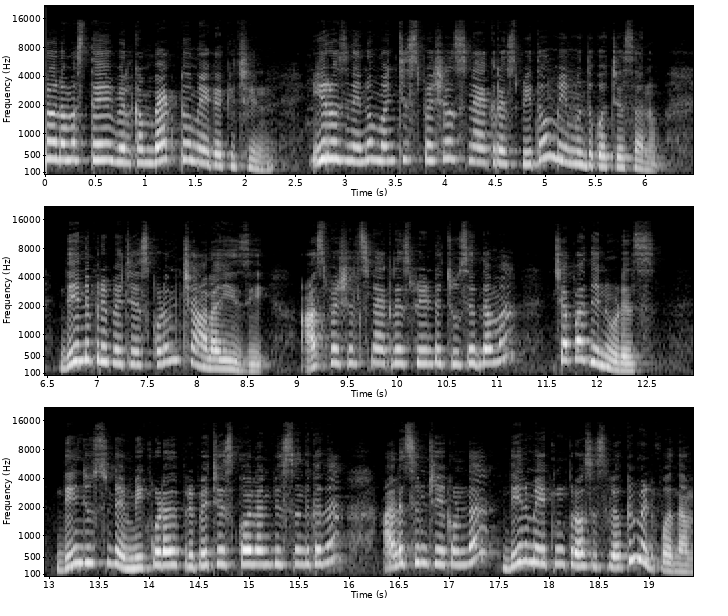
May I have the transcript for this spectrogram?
హలో నమస్తే. Welcome back to Megha kitchen. ఈరోజు నేను మంచి స్పెషల్ స్నాక్ రెసిపీతో మీ ముందుకు వచ్చేసాను. దీన్ని ప్రిపేర్ చేసుకోవడం చాలా ఈజీ. ఆ స్పెషల్ స్నాక్ రెసిపీ ఏంటో చూసేద్దామా? చపాతీ నూడిల్స్. దీన్ని చూస్తుంటే మీకు కూడా ప్రిపేర్ చేసుకోవాలనిపిస్తుంది కదా? ఆలస్యం చేయకుండా దీని మేకింగ్ ప్రాసెస్లోకి వెళ్ళిపోదాం.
